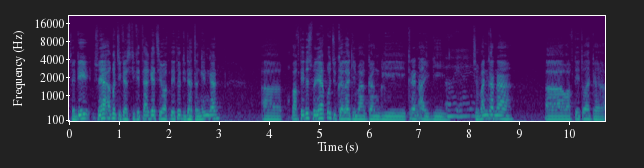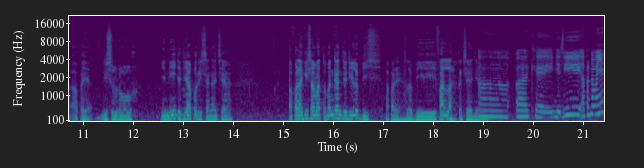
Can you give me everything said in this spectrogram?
Jadi sebenarnya aku juga sedikit kaget sih waktu itu didatengin kan. Eh, waktu itu sebenarnya aku juga lagi magang di Keren ID. Oh iya iya. Cuman karena eh, waktu itu ada apa ya disuruh ini, jadi aku resign aja. Apalagi sama teman kan jadi lebih apa ya lebih fun lah kerjanya. Eh, Oke, jadi apa namanya?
